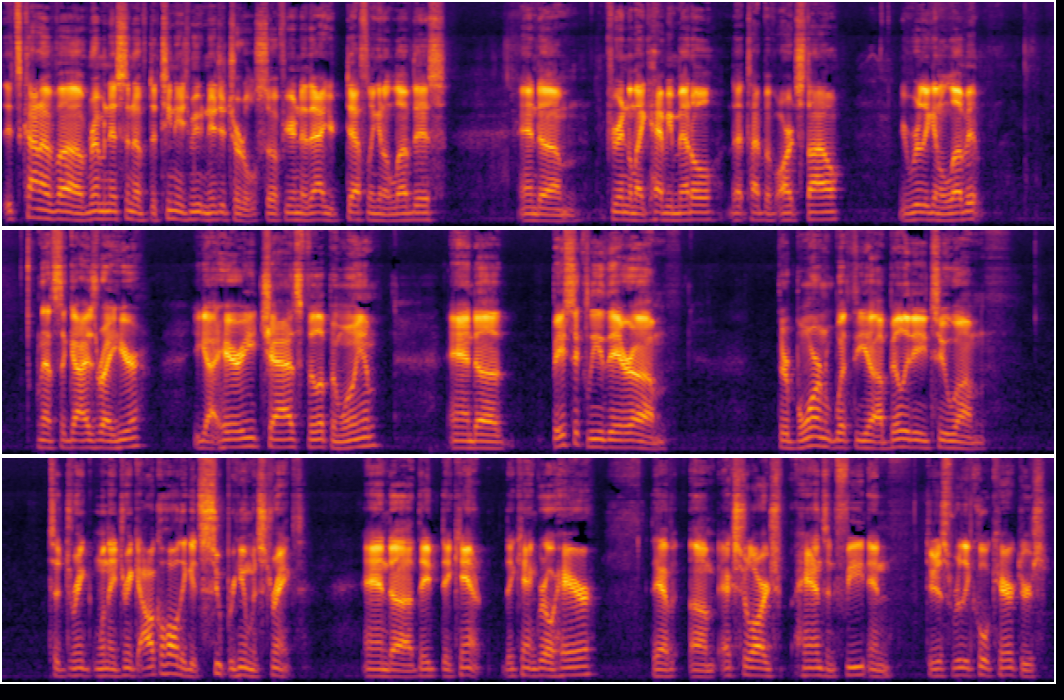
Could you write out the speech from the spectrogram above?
it's kind of uh, reminiscent of the Teenage Mutant Ninja Turtles. So if you're into that, you're definitely gonna love this. And um, if you're into like heavy metal, that type of art style, you're really gonna love it. And that's the guys right here. You got Harry, Chaz, Philip, and William, and uh, basically they're um, they're born with the uh, ability to um, to drink when they drink alcohol, they get superhuman strength, and uh, they they can't they can't grow hair. They have um, extra large hands and feet, and they're just really cool characters.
